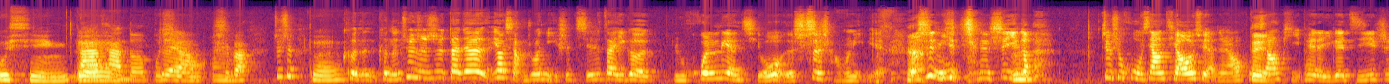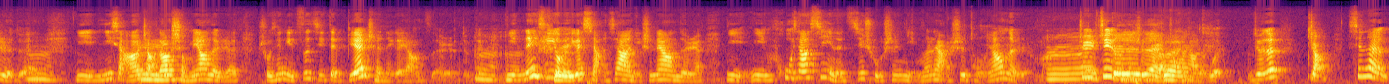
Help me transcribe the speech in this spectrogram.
不行，邋遢的不行，啊，嗯是？吧？就是，可能可能确实是大家要想说你是其实在一个婚恋求偶的市场里面，就是你只是一个。就是互相挑选的，然后互相匹配的一个机制，对嗯你，你想要找到嗯什么样的人，首先你自己得变成那个样子的人，对不对？嗯你内心有一个想象，你是那样的人，你你互相吸引的基础是你们俩是同样的人嘛？嗯这这个是比较重要的。我我觉得找现在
